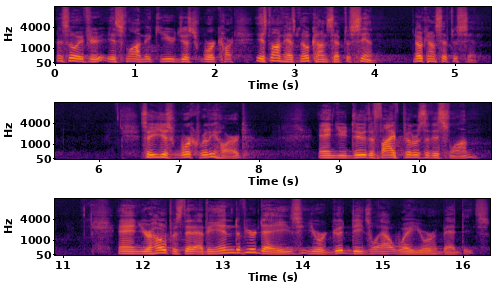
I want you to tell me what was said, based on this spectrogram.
And so, if you're Islamic, you just work hard. Islam has no concept of sin, no concept of sin. So, you just work really hard and you do the five pillars of Islam. And your hope is that at the end of your days, your good deeds will outweigh your bad deeds.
